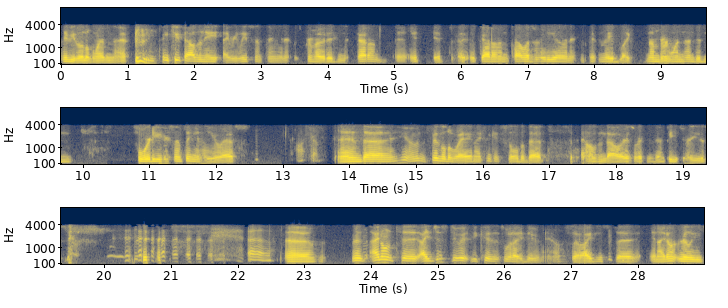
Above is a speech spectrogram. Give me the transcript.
maybe a little more than that. I think 2008, I released something and it was promoted and it got on it it it got on college radio and it it made like number 140 or something in the U.S. Awesome. And uh, you know, it fizzled away, and I think I sold about a thousand dollars worth of MP3s. Uh, uh, I don't. Uh, I just do it because it's what I do now. So I just uh, and I don't really.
